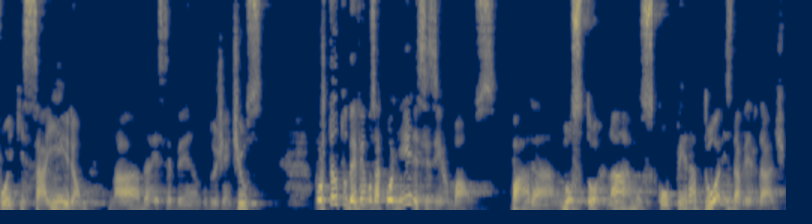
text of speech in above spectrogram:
foi que saíram, nada recebendo dos gentios. Portanto, devemos acolher esses irmãos para nos tornarmos cooperadores da verdade.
